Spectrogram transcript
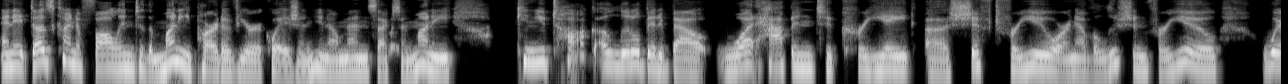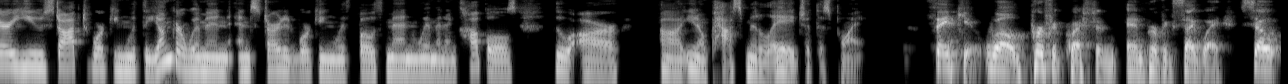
And it does kind of fall into the money part of your equation, you know, men, sex, and money. Can you talk a little bit about what happened to create a shift for you or an evolution for you where you stopped working with the younger women and started working with both men, women, and couples who are uh, you know, past middle age at this point? Thank you. Well, perfect question and perfect segue. So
